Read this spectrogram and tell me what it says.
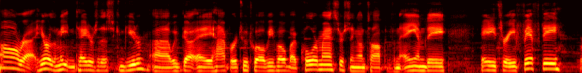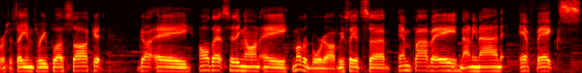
Alright, here are the meat and taters of this computer. Uh, we've got a Hyper 212 Evo by Cooler Master sitting on top of an AMD 8350 versus AM3 Plus socket. Got a all that sitting on a motherboard. Obviously, it's uh, M5A 99FX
